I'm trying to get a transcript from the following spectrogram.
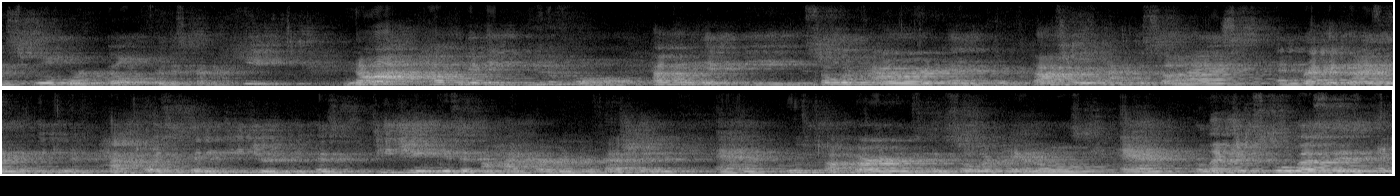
these schools weren't built for this kind of heat. Not, how can it be beautiful? How can it be solar powered and classroom half the size and recognizing that we can have twice as many teachers because teaching isn't a high carbon profession and rooftop gardens and solar panels and electric school buses and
